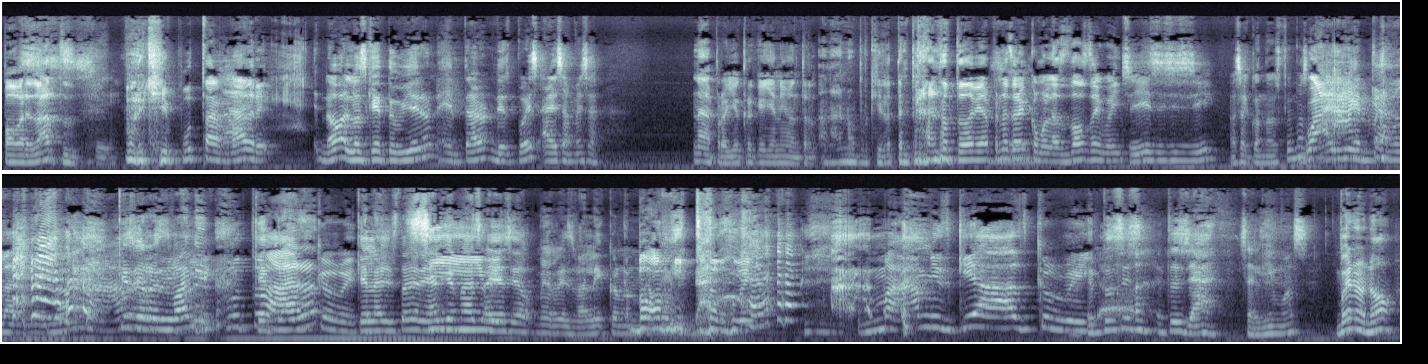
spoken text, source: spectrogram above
pobres vatos. Sí. Porque puta madre. No, los que tuvieron entraron después a esa mesa. Nah, pero yo creo que ya no iba a entrar. Ah, no, no, porque era temprano todavía. Apenas Sí. eran como las 12, güey. Sí, sí, sí, sí. O sea, cuando nos fuimos alguien no que se resbale. qué puto que asco, güey. Que la historia de Sí, alguien más güey. haya sido me resbalé con un Vómito, güey. Mames, qué asco, güey. Entonces, Ah. entonces ya salimos. Bueno, no,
